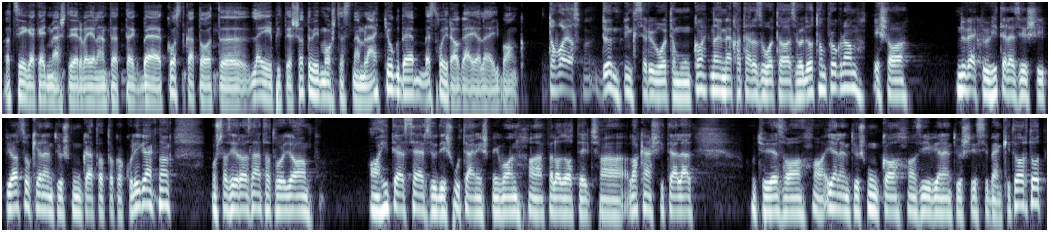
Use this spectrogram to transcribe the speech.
a cégek egymást érve jelentettek be kosztkatot, leépítés, stb. Most ezt nem látjuk, de ezt hogy reagálja le egy bank? Tavaly az dömpingszerű volt a munka, nagyon meghatározó volt a Zöld Otthon program, és a növekvő hitelezési piacok jelentős munkát adtak a kollégáknak. Most azért az látható, hogy a, a hitelszerződés után is még van a feladat egy a lakáshitellel, Úgyhogy ez a, a jelentős munka az év jelentős részében kitartott.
